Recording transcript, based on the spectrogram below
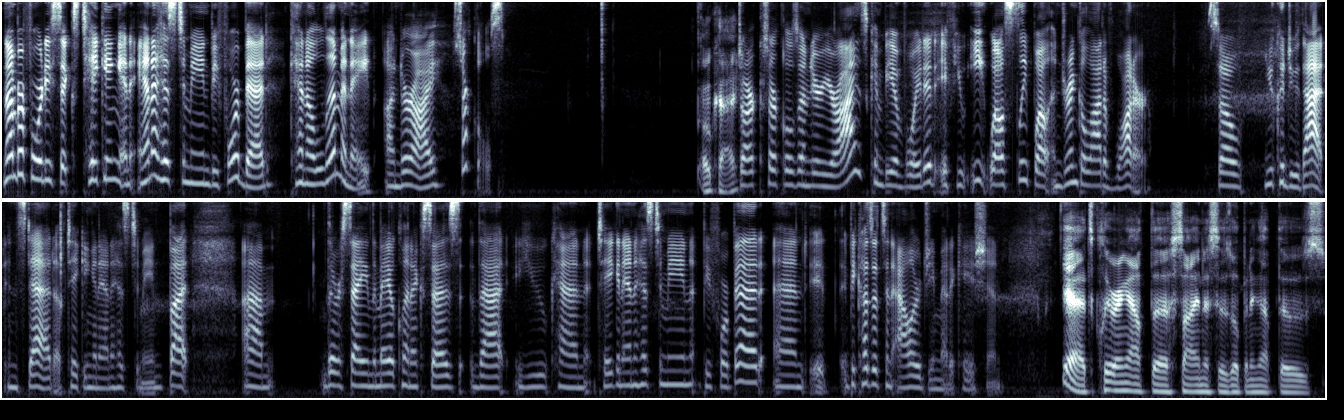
Number 46, taking an antihistamine before bed can eliminate under eye circles. Okay. Dark circles under your eyes can be avoided if you eat well, sleep well, and drink a lot of water. So you could do that instead of taking an antihistamine. But um, they're saying the Mayo Clinic says that you can take an antihistamine before bed, and it because it's an allergy medication. Yeah, it's clearing out the sinuses, opening up those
